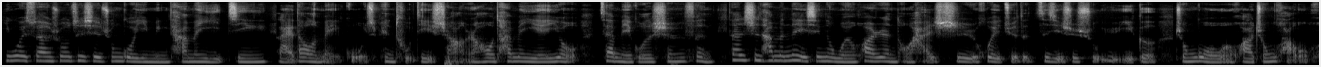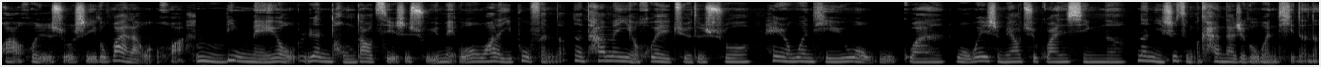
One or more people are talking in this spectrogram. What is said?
因为虽然说这些中国移民他们已经来到了美国这片土地上，然后他们也有在美国的身份，但是他们内心的文化认同还是会觉得自己是属于一个中国文化、中华文化，或者说是一个外来文化，嗯，并没有认同到自己是属于美。文化的一部分的，那他们也会觉得说黑人问题与我无关，我为什么要去关心呢？那你是怎么看待这个问题的呢？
